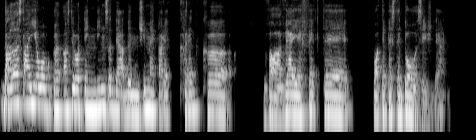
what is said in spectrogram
Dar asta e, o, asta e o tendință de adâncime care cred că va avea efecte poate peste 20 de ani.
